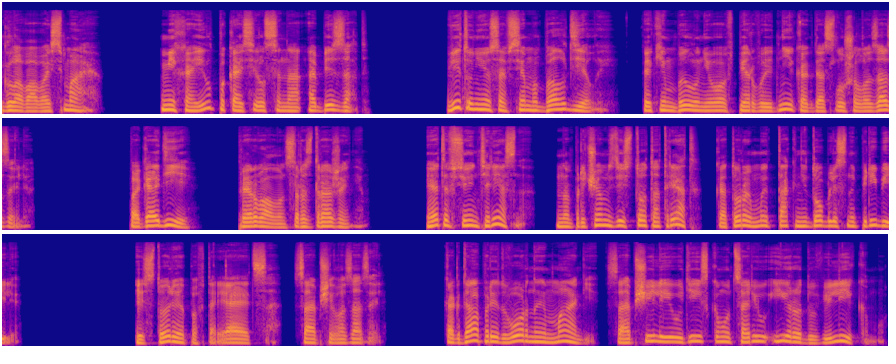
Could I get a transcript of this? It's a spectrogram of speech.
Глава восьмая. Михаил покосился на Абизад. Вид у нее совсем обалделый, каким был у него в первые дни, когда слушала Зазеля. «Погоди!» — прервал он с раздражением. «Это все интересно, но при чем здесь тот отряд, который мы так недоблестно перебили?» «История повторяется», — сообщила Зазель. «Когда придворные маги сообщили иудейскому царю Ироду Великому,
